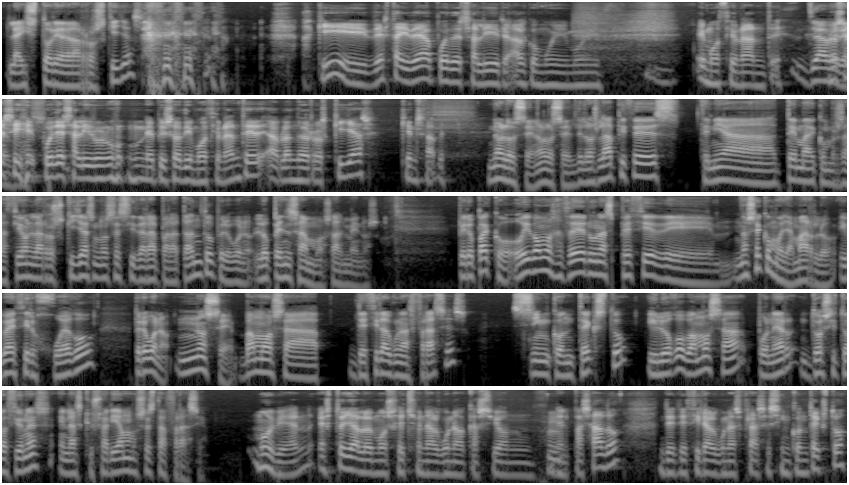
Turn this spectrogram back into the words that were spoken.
la historia de las rosquillas. Aquí de esta idea puede salir algo muy, muy emocionante. Ya no sé si puede salir un, episodio emocionante hablando de rosquillas, quién sabe. No lo sé, no lo sé. El de los lápices tenía tema de conversación, las rosquillas no sé si dará para tanto, pero bueno, lo pensamos al menos. Pero Paco, hoy vamos a hacer una especie de... no sé cómo llamarlo, iba a decir juego, pero bueno, no sé, vamos a decir algunas frases sin contexto y luego vamos a poner dos situaciones en las que usaríamos esta frase. Muy bien, esto ya lo hemos hecho en alguna ocasión en hmm. el pasado, de decir algunas frases sin contexto,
